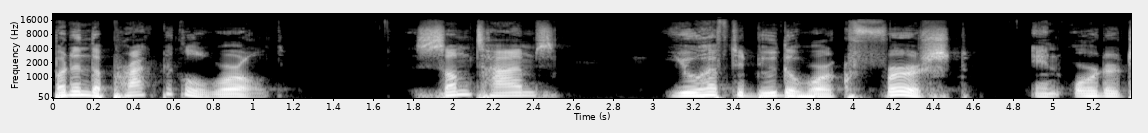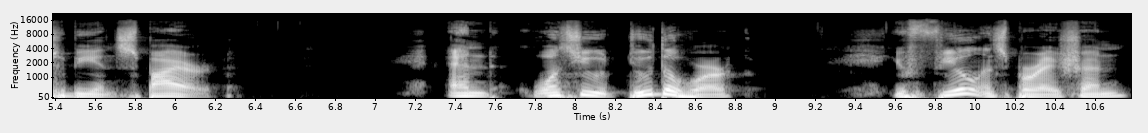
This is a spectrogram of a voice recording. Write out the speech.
But in the practical world, sometimes you have to do the work first in order to be inspired. And once you do the work, you feel inspiration,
